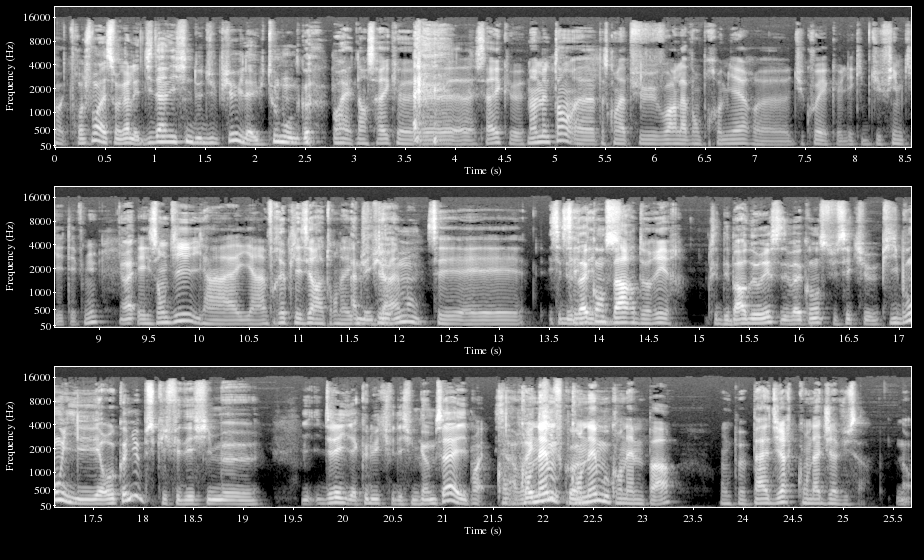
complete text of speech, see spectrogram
Ouais. Franchement, là, si on regarde les dix derniers films de Dupieux, il a eu tout le monde quoi. Ouais, non, c'est vrai que. euh, c'est vrai que. Mais en même temps, euh, parce qu'on a pu voir l'avant-première, euh, du coup, avec l'équipe du film qui était venue, Ouais. et ils ont dit il y, a un- il y a un vrai plaisir à tourner avec Ah mais Dupieux. carrément. C'est. C'est des vacances. barres de rire. C'est des barres de rire, c'est des vacances, tu sais que. Puis bon, il est reconnu parce qu'il fait des films. euh, il- Déjà, il y a que lui qui fait des films comme ça. Et Ouais. aime, qu'on aime ou qu'on n'aime pas, on peut pas dire qu'on a déjà vu ça. Non.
